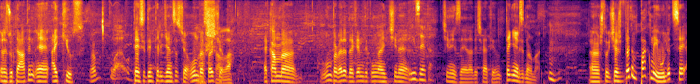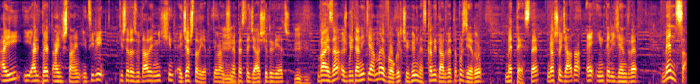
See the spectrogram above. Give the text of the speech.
rezultatin e IQ-së, no? Wow. Testit të inteligjencës që unë besoj që e kam uh, unë për vete do e kem diku nga 120. 120 diçka e tillë, tek njerëzit normalë. Mm -hmm. Është që është vetëm pak më i ulët se ai i Albert Einstein, i cili kishte rezultatin 160, kjo ka 156 mm. që 2 vjeç. Mm -hmm. Vajza është britanikja më e vogël që hyn mes kandidatëve të përzgjedhur me teste nga shoqata e inteligjentëve Mensa,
